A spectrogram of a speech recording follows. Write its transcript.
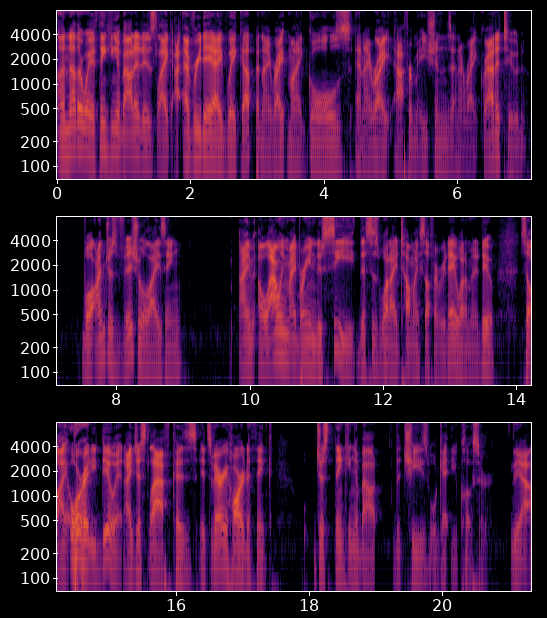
Another way of thinking about it is like every day I wake up and I write my goals and I write affirmations and I write gratitude. Well, I'm just visualizing. I'm allowing my brain to see this is what I tell myself every day what I'm going to do. So I already do it. I just laugh because it's very hard to think. Just thinking about the cheese will get you closer. Yeah.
